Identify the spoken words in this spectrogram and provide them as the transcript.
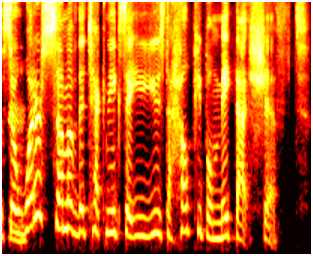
so, mm. what are some of the techniques that you use to help people make that shift?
